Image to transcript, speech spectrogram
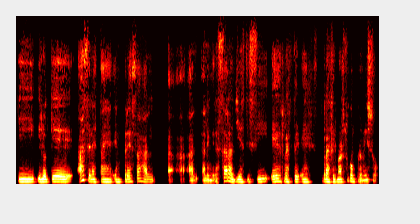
Y, lo que hacen estas empresas al, al, ingresar al GSTC es, reafirmar su compromiso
